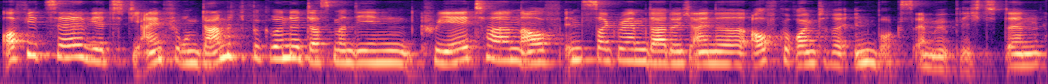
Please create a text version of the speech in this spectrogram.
Offiziell wird die Einführung damit begründet, dass man den Creatoren auf Instagram dadurch eine aufgeräumtere Inbox ermöglicht. Denn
